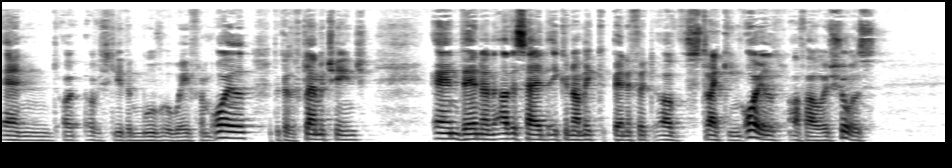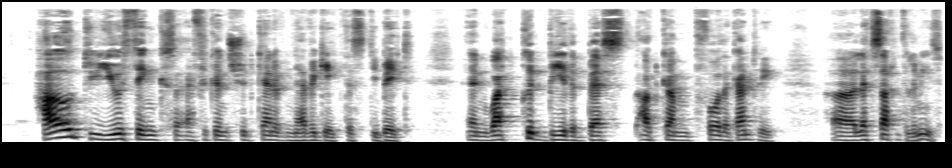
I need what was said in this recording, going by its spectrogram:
and obviously the move away from oil because of climate change. And then on the other side, the economic benefit of striking oil off our shores. How do you think South Africans should kind of navigate this debate? And what could be the best outcome for the country? Uh, let's start with the Lameez.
